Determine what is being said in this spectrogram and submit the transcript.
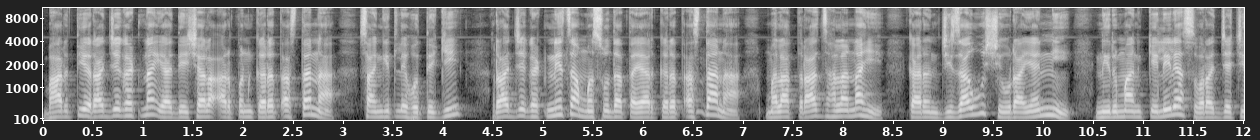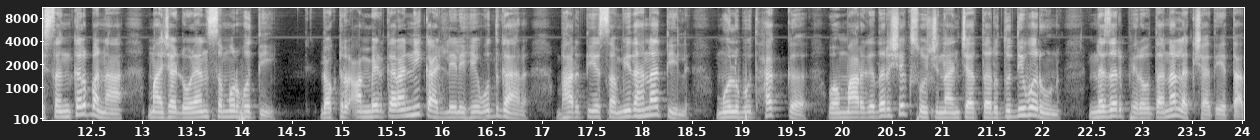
भारतीय राज्यघटना या देशाला अर्पण करत असताना सांगितले होते की राज्यघटनेचा मसुदा तयार करत असताना मला त्रास झाला नाही कारण जिजाऊ शिवरायांनी निर्माण केलेल्या स्वराज्याची संकल्पना माझ्या डोळ्यांसमोर होती. डॉक्टर आंबेडकरांनी काढलेले हे उद्गार भारतीय संविधानातील मूलभूत हक्क व मार्गदर्शक सूचनांच्या तरतुदीवरून नजर फिरवताना लक्षात येतात.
